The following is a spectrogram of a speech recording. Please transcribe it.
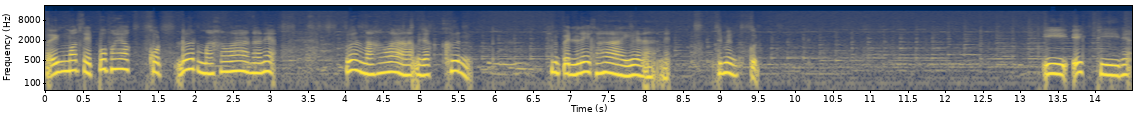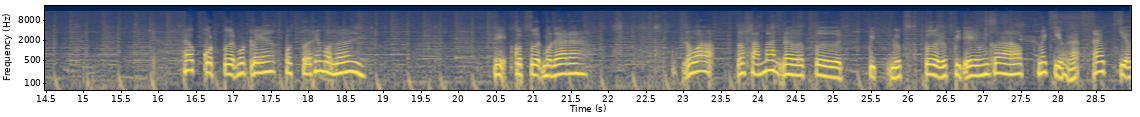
ใส่ลิงก์มอดเสร็จปุ๊บให้กดเลื่อนมาข้างล่างนะเนี่ย เลื่อนมาข้างล่างนะมันจะขึ้นที่มันเป็นเลขห้าด้วยนะเนี่ยที่มันกด exp เนี่ยแล้วกดเปิดหมดเลยนะกดเปิดให้หมดเลยนี่กดเปิดหมดแล้วนะแล้วว่าเราสามารถเปิด ปิดหรือเปิดหรือปิดเองตรงนี้ก็แล้วไม่เกี่ยวนะให้เกี่ยว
